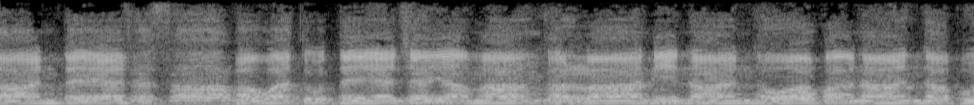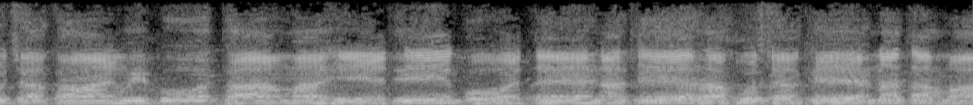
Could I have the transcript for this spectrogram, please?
ตันเตชะสาภวตุเตชยยมังคลานินันโทปนันทพุชคันวิปุทังมหิติปุเตนะเทระพุชเคนะธรรมา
